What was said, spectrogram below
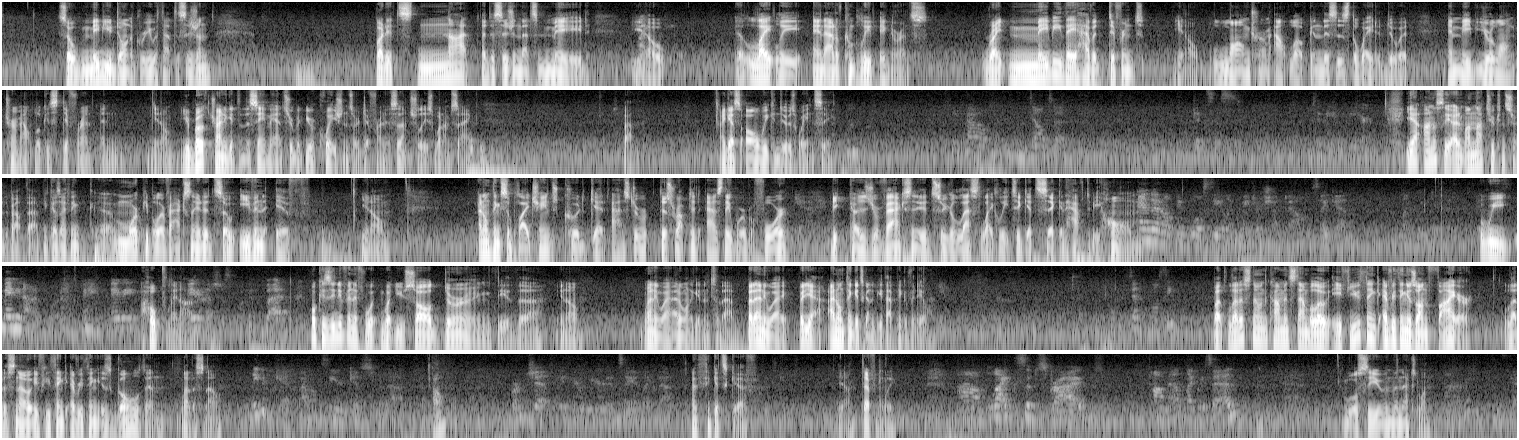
So maybe you don't agree with that decision, but it's not a decision that's made, you know, lightly and out of complete ignorance right maybe they have a different you know long-term outlook and this is the way to do it and maybe your long-term outlook is different and you know you're both trying to get to the same answer but your equations are different essentially is what i'm saying but i guess all we can do is wait and see. Yeah, honestly, I'm, I'm not too concerned about that because I think uh, more people are vaccinated. So even if, you know, I don't think supply chains could get as dir- disrupted as they were before because you're vaccinated, so you're less likely to get sick and have to be home. And I don't think we'll see like major shutdowns again, like we did. We Maybe not in Florida. Maybe, maybe, hopefully not. maybe Florida. Well, because even if w- what you saw during the the you know, well, anyway, I don't want to get into that. But anyway, but yeah, I don't think it's going to be that big of a deal. so we'll see. But let us know in the comments down below if you think everything is on fire. Let us know if you think everything is golden. Let us know. Leave a GIF. I want to see your GIFs for that. Oh, Or GIF if you're weird and say it like that. I think it's GIF. Yeah, definitely. Um, like, subscribe, comment, like we said. We'll see you in the next one.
